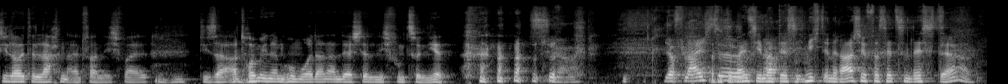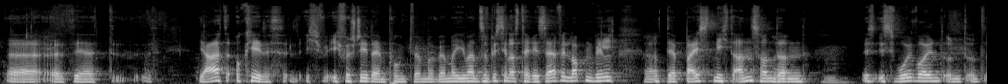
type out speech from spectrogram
die Leute lachen einfach nicht, weil mhm. dieser Ad hominem Humor dann an der Stelle nicht funktioniert. also, ja. Ja, vielleicht. Also du meinst äh, jemand, ja. der sich nicht in Rage versetzen lässt, ja. äh, der, ja, okay, das, ich, ich verstehe deinen Punkt. Wenn man, wenn man jemanden so ein bisschen aus der Reserve locken will ja. und der beißt nicht an, sondern ja. Ist, ist wohlwollend und, und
